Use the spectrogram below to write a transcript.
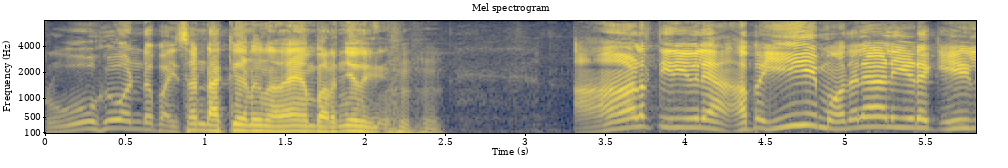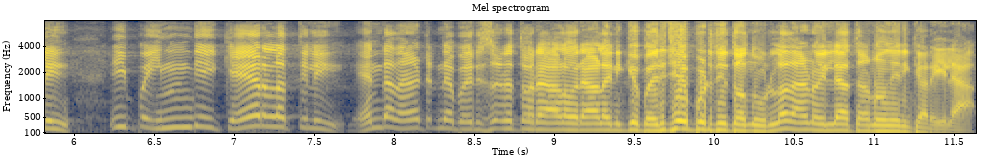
റൂഹ് കൊണ്ട് പൈസ ഉണ്ടാക്കുകയാണ് അതാ ഞാൻ പറഞ്ഞത്. ആളെ തിരിയൂല. അപ്പൊ ഈ മുതലാളിയുടെ കീഴിൽ ഇപ്പൊ ഇന്ത്യ കേരളത്തിൽ എന്റെ നാട്ടിന്റെ പരിസരത്ത് ഒരാൾ ഒരാൾ എനിക്ക് പരിചയപ്പെടുത്തി തന്നു. ഉള്ളതാണോ ഇല്ലാത്തതാണോ എന്ന് എനിക്കറിയില്ല.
